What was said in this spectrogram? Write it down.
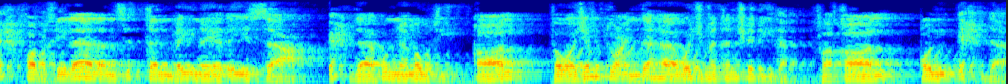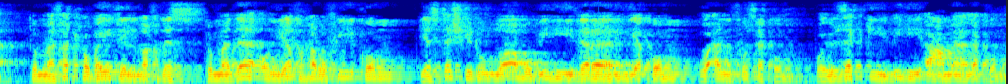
احفظ خلالا ستا بين يدي الساعة. إحداهن موتي. قال فوجمت عندها وجمة شديدة. فقال قل إحدى. ثم فتح بيت المقدس ثم داء يظهر فيكم يستشهد الله به ذراريكم وأنفسكم ويزكي به أعمالكم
